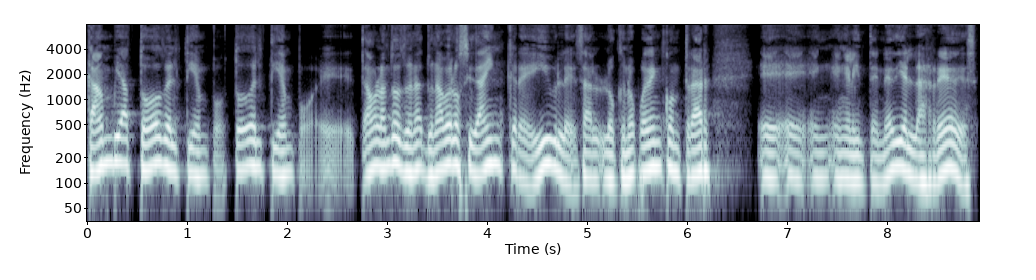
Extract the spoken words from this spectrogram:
cambia todo el tiempo, todo el tiempo. Eh, estamos hablando de una, de una, velocidad increíble, o sea, lo que uno puede encontrar eh, eh, en, en, el Internet y en las redes.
